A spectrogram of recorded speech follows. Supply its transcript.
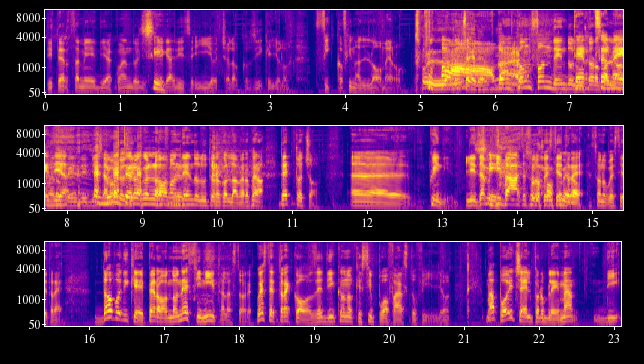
di terza media quando gli Sì. spiegava, disse io ce l'ho così che glielo ficco fino all'omero. Oh, Con- confondendo l'utero con l'omero, quindi, diciamo L'utero così, con l'omero. confondendo l'utero con l'omero. Però detto ciò, eh, quindi gli esami Sì. di base sono questi, tre, sono questi tre. Dopodiché, però, non è finita la storia. Queste tre cose dicono che si può fare sto figlio. Ma poi c'è il problema di.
